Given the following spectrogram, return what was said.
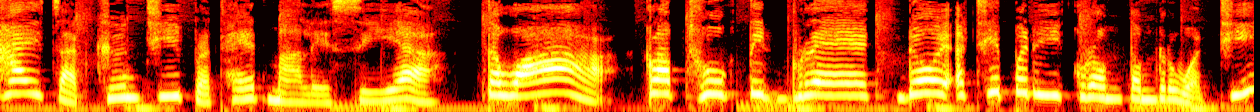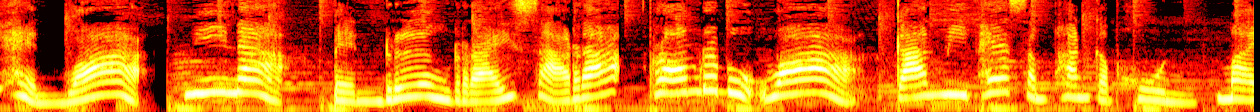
ให้จัดขึ้นที่ประเทศมาเลเซีย แต่ว่ากลับถูกติดเบรก โดยอธิบดีกรมตำรวจที่เห็นว่า นี่น่ะ เป็นเรื่องไร้สาระ พร้อมระบุว่า การมีเพศสัมพันธ์กับหุ่น ไม่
